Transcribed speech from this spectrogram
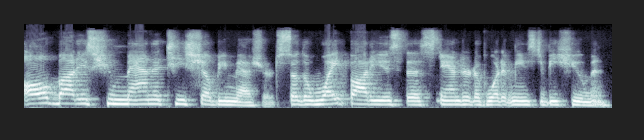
all bodies' humanity shall be measured. So the white body is the standard of what it means to be human.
